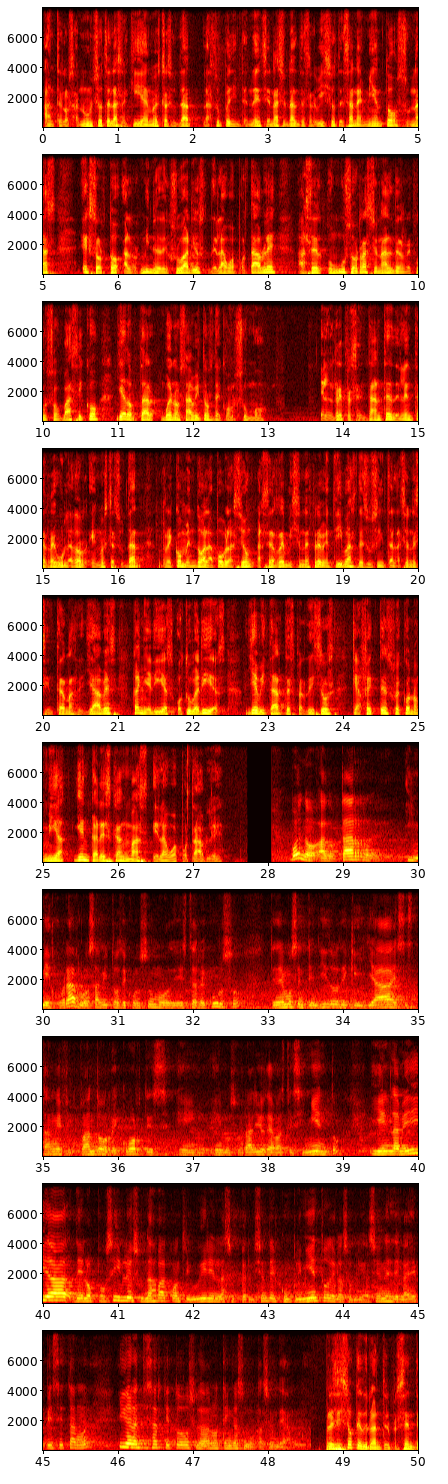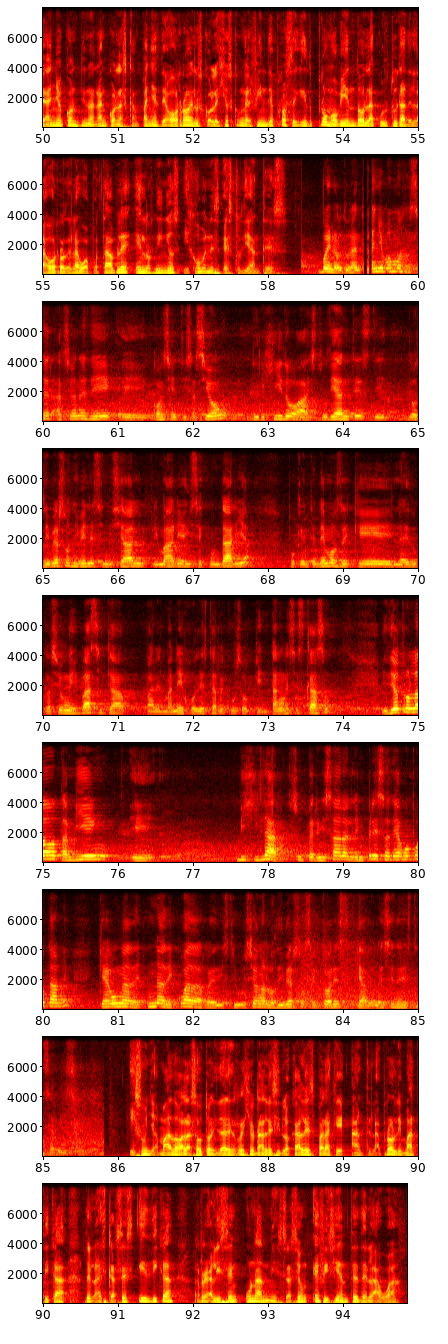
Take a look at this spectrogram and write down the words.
Ante los anuncios de la sequía en nuestra ciudad, la Superintendencia Nacional de Servicios de Saneamiento, SUNAS, exhortó a los miles de usuarios del agua potable a hacer un uso racional del recurso básico y adoptar buenos hábitos de consumo. El representante del ente regulador en nuestra ciudad recomendó a la población hacer revisiones preventivas de sus instalaciones internas de llaves, cañerías o tuberías y evitar desperdicios que afecten su economía y encarezcan más el agua potable. Bueno, adoptar y mejorar los hábitos de consumo de este recurso. Tenemos entendido de que ya se están efectuando recortes en, los horarios de abastecimiento y en la medida de lo posible SUNAS va a contribuir en la supervisión del cumplimiento de las obligaciones de la EPC TANA y garantizar que todo ciudadano tenga su dotación de agua. Precisó que durante el presente año continuarán con las campañas de ahorro en los colegios con el fin de proseguir promoviendo la cultura del ahorro del agua potable en los niños y jóvenes estudiantes. Bueno, durante el año vamos a hacer acciones de eh, concientización dirigido a estudiantes de los diversos niveles inicial, primaria y secundaria, porque entendemos de que la educación es básica para el manejo de este recurso que en tan es escaso. Y de otro lado también eh, vigilar, supervisar a la empresa de agua potable que haga una, una adecuada redistribución a los diversos sectores que adolecen de este servicio hizo un llamado a las autoridades regionales y locales para que, ante la problemática de la escasez hídrica, realicen una administración eficiente del agua.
